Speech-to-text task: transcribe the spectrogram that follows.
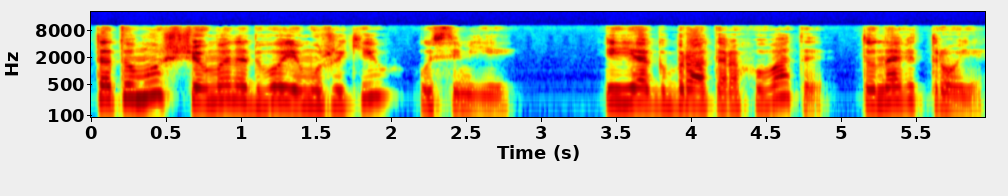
Та тому, що в мене двоє мужиків у сім'ї, і як брата рахувати, то навіть троє,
